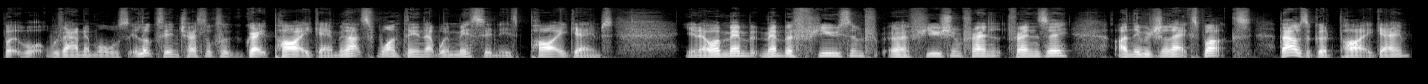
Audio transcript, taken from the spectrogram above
but with animals. It looks interesting. Looks like a great party game, and that's one thing that we're missing is party games. You know, I remember remember Fusion uh, Fusion Frenzy on the original Xbox. That was a good party game.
